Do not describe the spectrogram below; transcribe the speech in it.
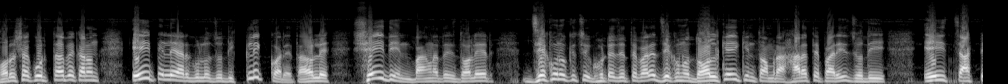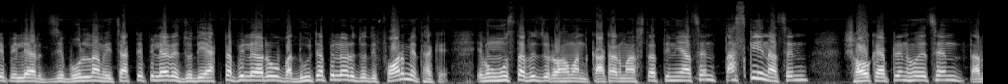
ভরসা করতে হবে। কারণ এই প্লেয়ারগুলো যদি ক্লিক করে, তাহলে সেই দিন বাংলাদেশ দলের যে কোনো কিছু ঘটে যেতে পারে। যে কোনো দলকেই কিন্তু আমরা হারাতে পারি। যদি এই চারটে প্লেয়ার যে বললাম, এই চারটে প্লেয়ারে যদি একটা প্লেয়ারও বা দুইটা প্লেয়ারও যদি ফর্মে থাকে এবং মুস্তাফিজুর রহমান কাটার মাস্টার তিনি আছেন, তাসকিন আছেন সহ ক্যাপ্টেন হয়েছেন, তার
